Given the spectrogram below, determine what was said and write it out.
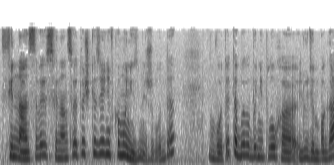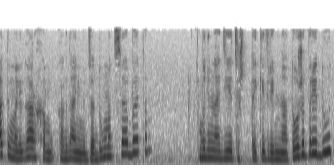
финансовой, с финансовой точки зрения в коммунизме живут, да? Вот, это было бы неплохо людям богатым, олигархам когда-нибудь задуматься об этом. Будем надеяться, что такие времена тоже придут.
